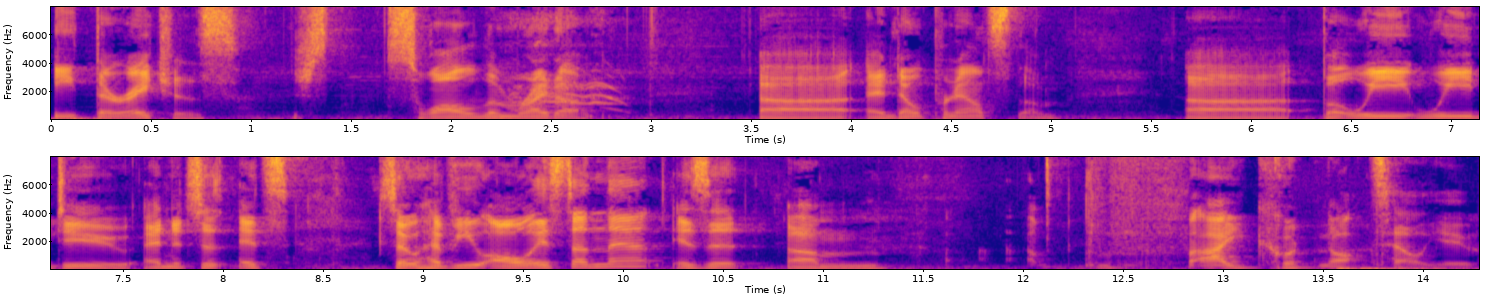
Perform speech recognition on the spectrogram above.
eat their H's, just swallow them right up, uh, and don't pronounce them. Uh, but we we do, and it's just it's. So have you always done that? Is it um I could not tell you.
